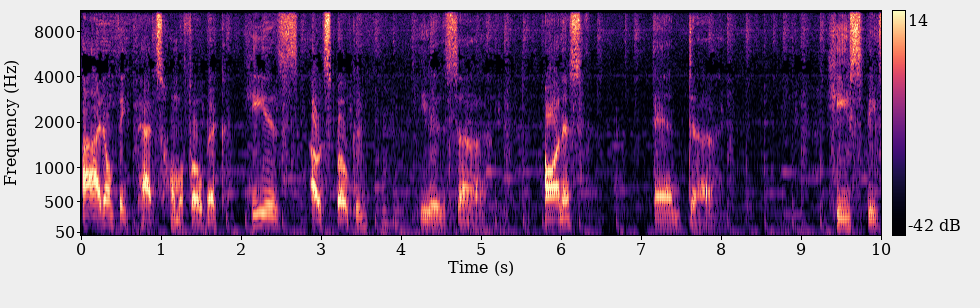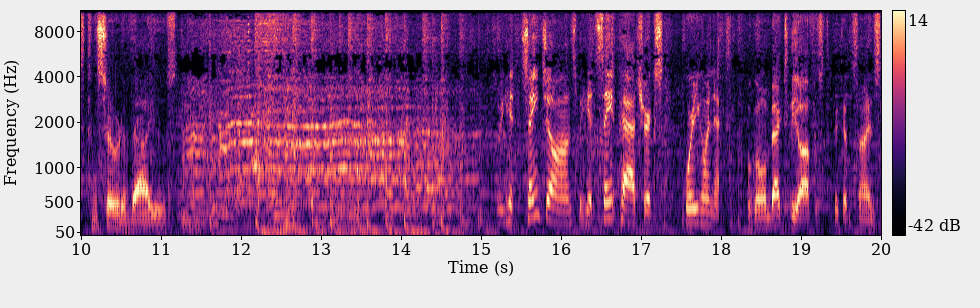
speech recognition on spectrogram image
I I don't think Pat's homophobic. He is outspoken. He is uh, honest, and uh, he speaks conservative values. So we hit St. John's, we hit St. Patrick's. Where are you going next? We're going back to the office to pick up signs.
